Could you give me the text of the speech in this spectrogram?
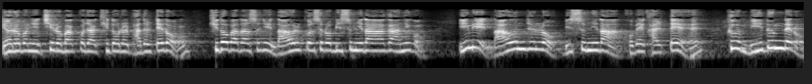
여러분이 치료받고자 기도를 받을 때도 기도받았으니 나을 것으로 믿습니다가 아니고 이미 나은 줄로 믿습니다. 고백할 때그 믿음대로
